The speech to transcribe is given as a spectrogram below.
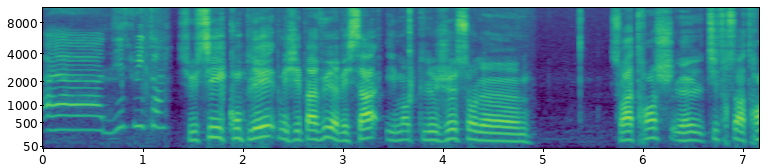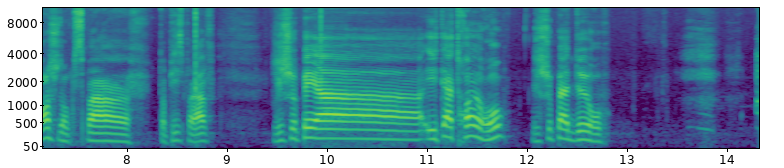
à 18 ans. celui-ci est complet, mais j'ai pas vu, il y avait ça. Il manque le jeu sur le sur la tranche, le titre sur la tranche, donc c'est pas. Tant pis, c'est pas grave. J'ai chopé à. Il était à 3 euros. J'ai chopé à 2 euros. Euh,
